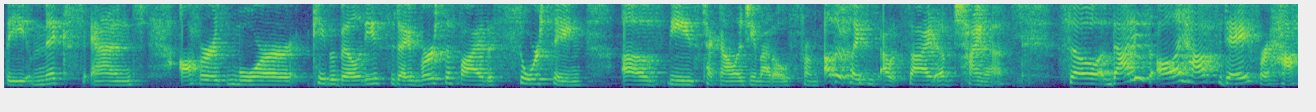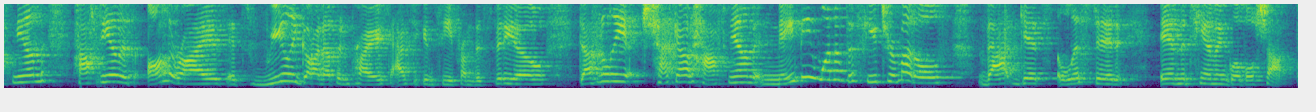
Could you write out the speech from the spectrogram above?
the mix and offers more capabilities to diversify the sourcing of these technology metals from other places outside of China. So that is all I have today for hafnium. Hafnium is on the rise. It's really gone up in price as you can see from this video. Definitely check out hafnium. It may be one of the future metals that gets listed in the TMN Global shop.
